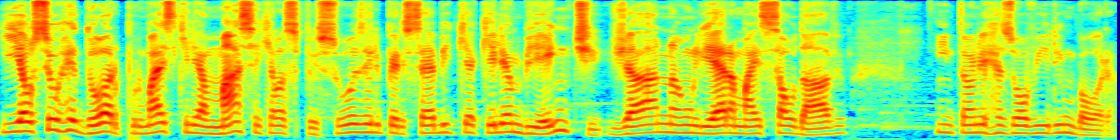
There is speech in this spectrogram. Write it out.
E ao seu redor, por mais que ele amasse aquelas pessoas, ele percebe que aquele ambiente já não lhe era mais saudável, então ele resolve ir embora.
